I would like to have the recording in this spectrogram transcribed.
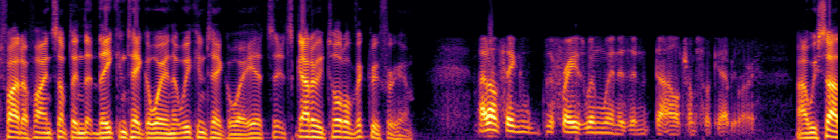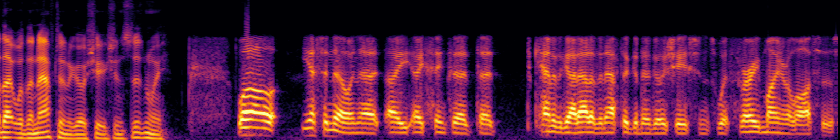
try to find something that they can take away and that we can take away. It's it's got to be total victory for him. I don't think the phrase "win-win" is in Donald Trump's vocabulary. Uh, we saw that with the NAFTA negotiations, didn't we? Well, yes and no. In that I, I think that that Canada got out of the NAFTA negotiations with very minor losses.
